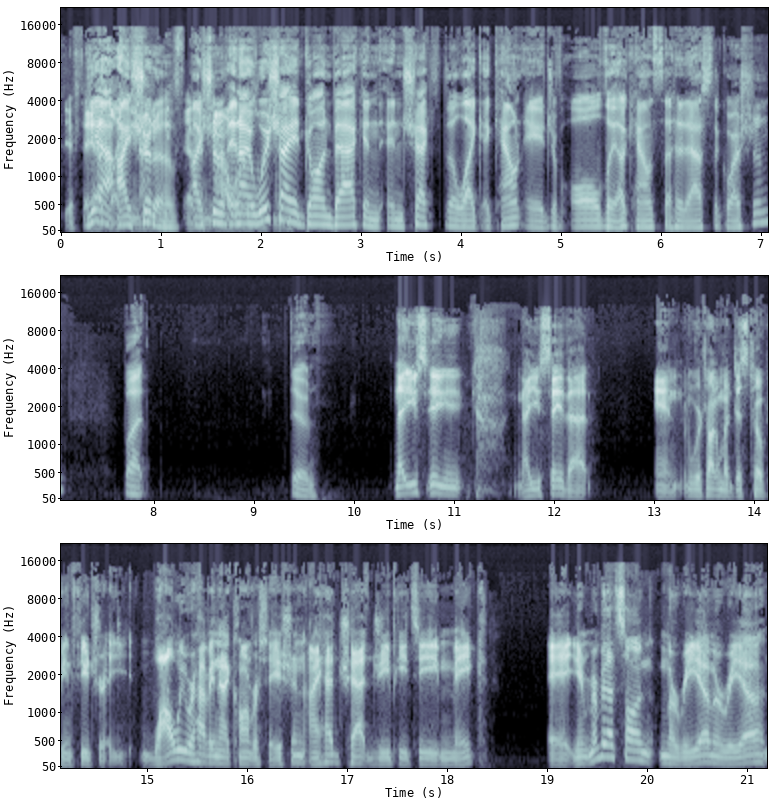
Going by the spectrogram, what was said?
if they. Yeah, like I should have. I should have, and I wish I had gone back and and checked the like account age of all the accounts that had asked the question. But, dude, now you see, now you say that, and we're talking about dystopian future. While we were having that conversation, I had Chat GPT make a. You remember that song Maria Maria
